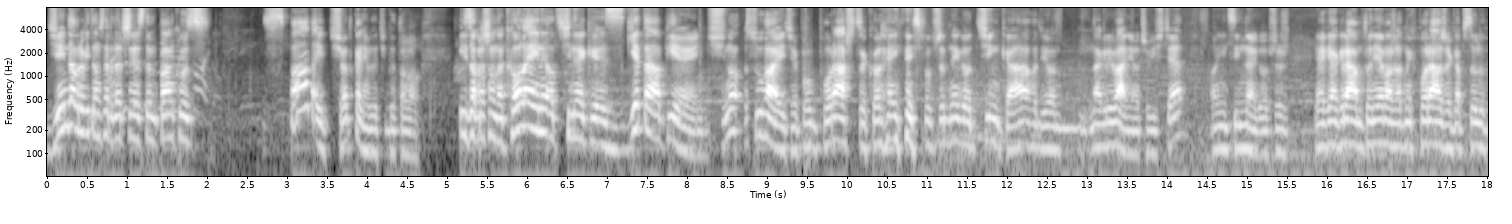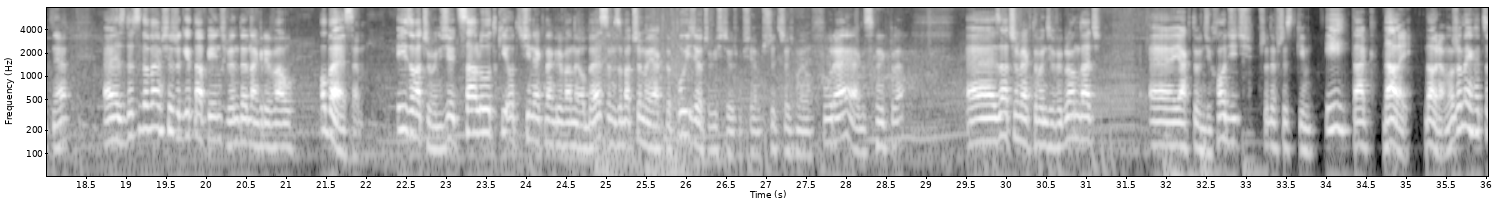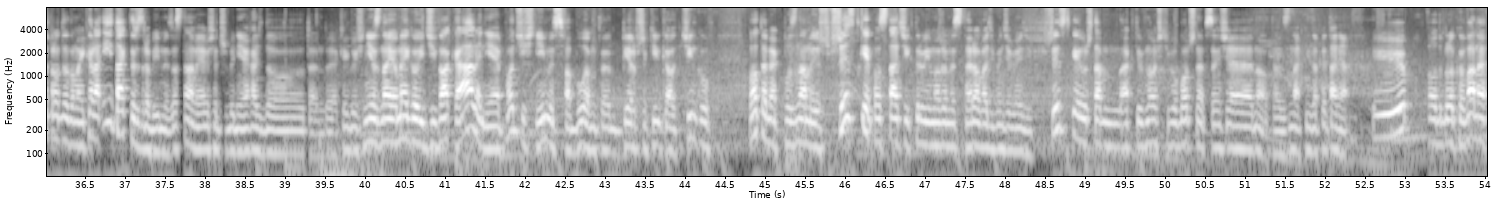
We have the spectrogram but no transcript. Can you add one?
Dzień dobry, witam serdecznie, jestem Pankus. Spadaj, ciotka, nie będę ci gotował. I zapraszam na kolejny odcinek z GTA 5. No, słuchajcie, po porażce kolejnej z poprzedniego odcinka, chodzi o nagrywanie oczywiście, o nic innego, przecież jak ja gram, to nie ma żadnych porażek, absolutnie. E, zdecydowałem się, że GTA 5 będę nagrywał OBS-em. I zobaczymy. Dzisiaj calutki odcinek nagrywany OBS-em. Zobaczymy jak to pójdzie. Oczywiście już musiałem przytrzeć moją furę, jak zwykle. E, zobaczymy jak to będzie wyglądać. E, jak to będzie chodzić przede wszystkim. I tak dalej. Dobra, możemy jechać co prawda do Michaela i tak też zrobimy. Zastanawiałem się, czy by nie jechać do, ten, do jakiegoś nieznajomego i dziwaka, ale nie. Pociśnijmy z fabułem te pierwsze kilka odcinków. Potem jak poznamy już wszystkie postaci, którymi możemy sterować, będziemy mieć wszystkie już tam aktywności poboczne, w sensie, no, te znaki zapytania odblokowane,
